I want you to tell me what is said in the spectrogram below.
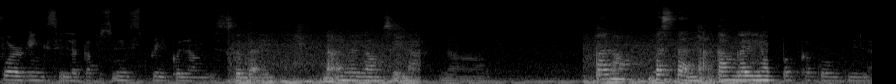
Four rings sila, tapos in-spray ko lang just ko dahil na ano lang sila, na parang basta natanggal yung pagka-gold nila.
